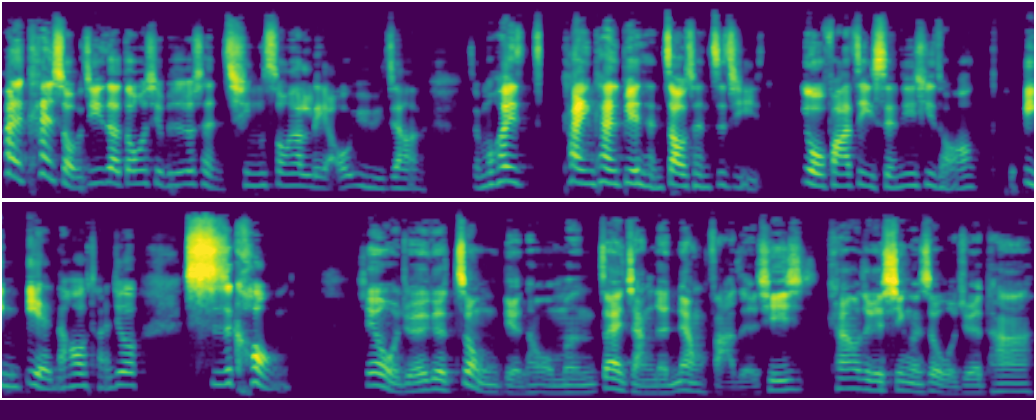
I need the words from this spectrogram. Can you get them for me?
看看手机的东西，不是就是很轻松要疗愈这样？怎么会看一看变成造成自己诱发自己神经系统病变，然后突然就失控？现在我觉得一个重点呢，我们在讲能量法则。其实看到这个新闻的时候，我觉得它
